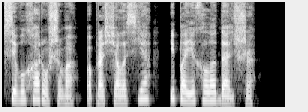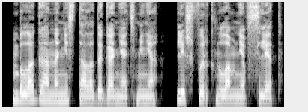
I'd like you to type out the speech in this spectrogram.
«Всего хорошего», — попрощалась я и поехала дальше. Благо, она не стала догонять меня, лишь фыркнула мне вслед.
